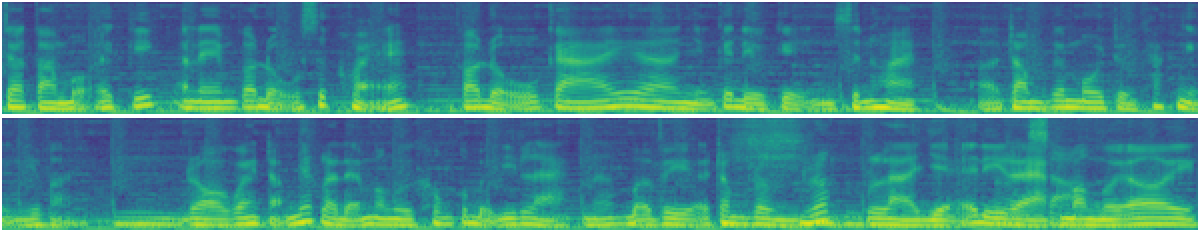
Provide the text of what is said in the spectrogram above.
cho toàn bộ ekip anh em có đủ sức khỏe có đủ cái ờ, những cái điều kiện sinh hoạt ở trong cái môi trường khắc nghiệt như vậy. Ừm. rồi quan trọng nhất là để mọi người không có bị đi lạc nữa bởi vì ở trong rừng rất là dễ đi lạc. mọi người ơi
